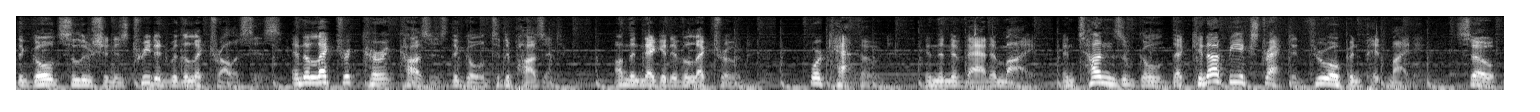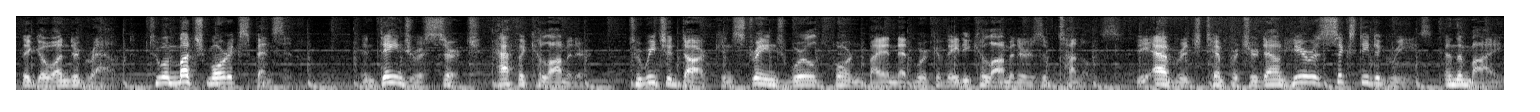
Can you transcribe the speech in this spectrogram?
the gold solution is treated with electrolysis. An electric current causes the gold to deposit on the negative electrode or cathode in the Nevada mine and tons of gold that cannot be extracted through open pit mining. So they go underground to a much more expensive and dangerous search, half a kilometer, to reach a dark and strange world formed by a network of 80 kilometers of tunnels. The average temperature down here is 60 degrees, and the mine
